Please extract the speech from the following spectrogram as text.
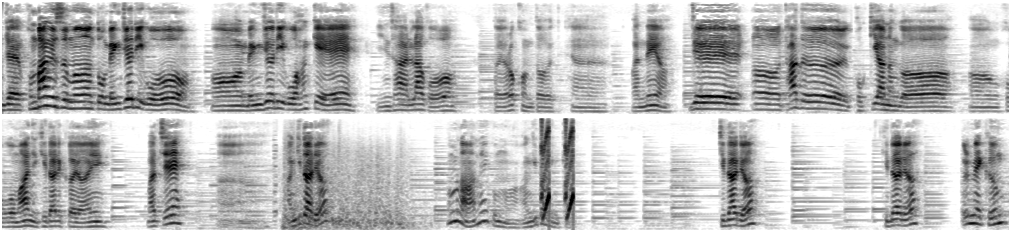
이제 곤방 있으면 또 맹절이고 어, 맹절이고 함께 인사하려고 또 이렇게 또 어, 왔네요. 이제 어, 다들 복귀하는 거 어, 그거 많이 기다릴 거예요. 잉? 맞지? 어, 안 기다려? 한번 안 해, 그만. 안 기다린게. 기다려? 기다려? 얼매큼?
